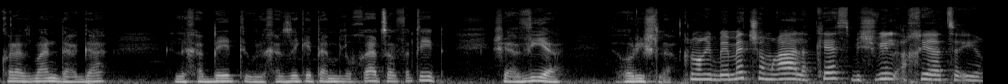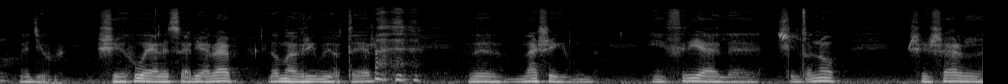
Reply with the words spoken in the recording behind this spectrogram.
כל הזמן דאגה לכבד ולחזק את המלוכה הצרפתית שאביה הוריש לה, כלומר, היא באמת שמרה על הכס בשביל אחיה הצעיר. בדיוק. שהוא היה לצערי הרב לא מבריק ביותר, ומה שהפריע לשלטונו של שרל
